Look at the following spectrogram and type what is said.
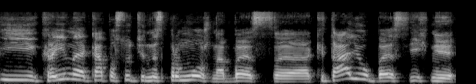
і країна, яка по суті не спроможна без е, Китаю, без їхньої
